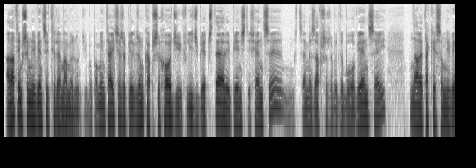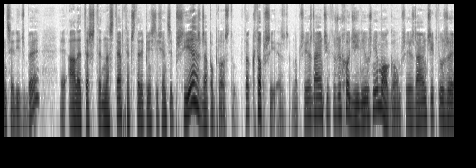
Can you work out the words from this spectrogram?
A na tym przy mniej więcej tyle mamy ludzi. Bo pamiętajcie, że pielgrzymka przychodzi w liczbie 4-5 tysięcy. Chcemy zawsze, żeby to było więcej, no ale takie są mniej więcej liczby ale też te następne 4-5 tysięcy przyjeżdża po prostu. Kto, kto przyjeżdża? No przyjeżdżają ci, którzy chodzili, już nie mogą. Przyjeżdżają ci, którzy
